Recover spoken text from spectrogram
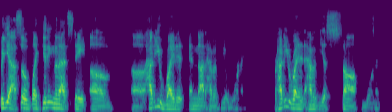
but yeah, so like getting to that state of uh, how do you write it and not have it be a warning, or how do you write it and have it be a soft warning?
